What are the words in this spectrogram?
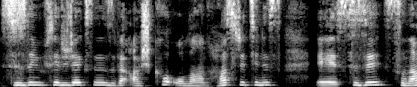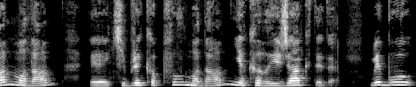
Siz de yükseleceksiniz ve aşka olan hasretiniz e, sizi sınanmadan, e, kibre kapılmadan yakalayacak dedi. Ve bu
